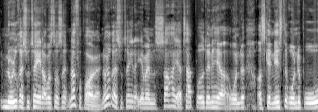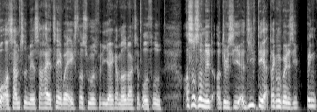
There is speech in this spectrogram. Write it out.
nul resultater, og man står sådan, nå for pokker, nul resultater, jamen så har jeg tabt både denne her runde, og skal næste runde bruge, og samtidig med, så har jeg tabt ekstra ressourcer, fordi jeg ikke har mad nok til at brødføde. Og så sådan lidt, og det vil sige, at lige der, der kan man gå ind og sige, bing,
